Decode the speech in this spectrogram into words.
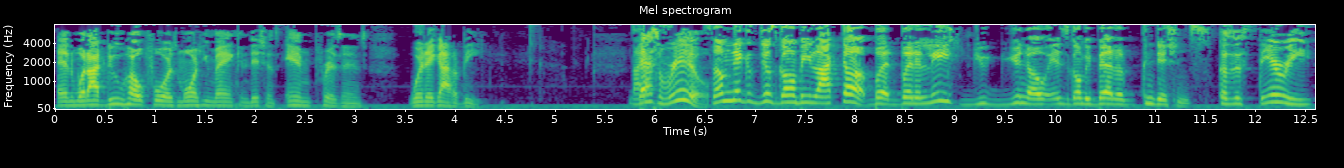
And what i do hope for is more humane conditions in prisons where they gotta be. Like, that's real. some niggas just gonna be locked up but but at least you you know it's gonna be better conditions. Because this theory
